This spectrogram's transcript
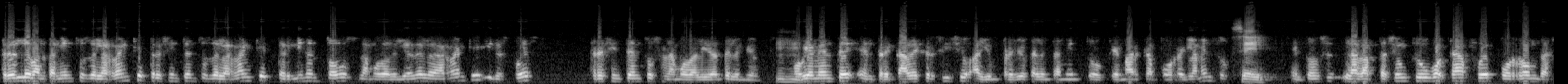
tres levantamientos del arranque, tres intentos del arranque, terminan todos la modalidad del arranque y después tres intentos en la modalidad del envión. Uh -huh. Obviamente, entre cada ejercicio hay un previo calentamiento que marca por reglamento. Sí. Entonces, la adaptación que hubo acá fue por rondas.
